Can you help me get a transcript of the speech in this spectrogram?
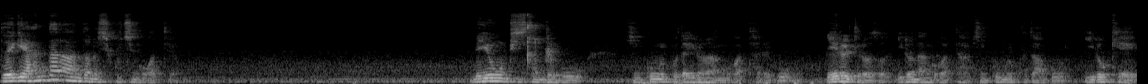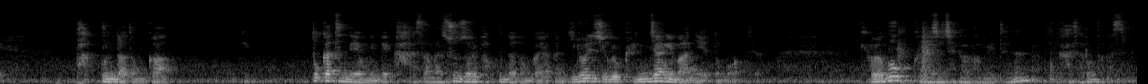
되게 한 단어 한 단어씩 고친 것 같아요. 내용은 비슷한데 뭐 긴 꿈을 꾸다 일어난 것 같아를 뭐 예를 들어서 일어난 것 같아 긴 꿈을 꾸다 뭐 이렇게 바꾼다던가 이렇게 똑같은 내용인데 가사만 순서를 바꾼다던가 약간 이런 식으로 굉장히 많이 했던 것 같아요. 결국 그래서 제가 마음에 드는 가사로 나왔습니다.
